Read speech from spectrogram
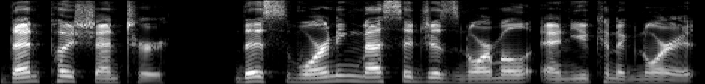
Then push enter. This warning message is normal and you can ignore it.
